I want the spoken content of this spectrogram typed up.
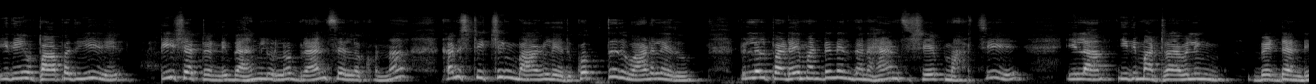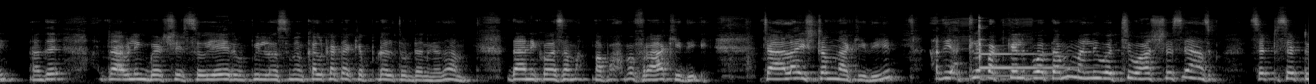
ఇది పాపది టీ షర్ట్ అండి. బెంగళూరులో బ్రాండ్ సెల్లో కొన్నా. కానీ స్టిచ్చింగ్ బాగలేదు. కొత్తది వాడలేదు. పిల్లలు పడేయమంటే నేను దాని హ్యాండ్స్ షేప్ మార్చి ఇలా ఇది మా ట్రావెలింగ్ బెడ్ అండి. అదే ట్రావెలింగ్ బెడ్షీట్స్ ఎయిర్ పిల్లోస్ మేము కలకట్టాకి ఎప్పుడు వెళ్తుంటాను కదా. దానికోసం మా పాప ఫ్రాక్ ఇది. చాలా ఇష్టం నాకు ఇది అది అట్లే పట్టుకెళ్ళిపోతాము. మళ్ళీ వచ్చి వాష్ చేసి ఆ సెట్ సెట్.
